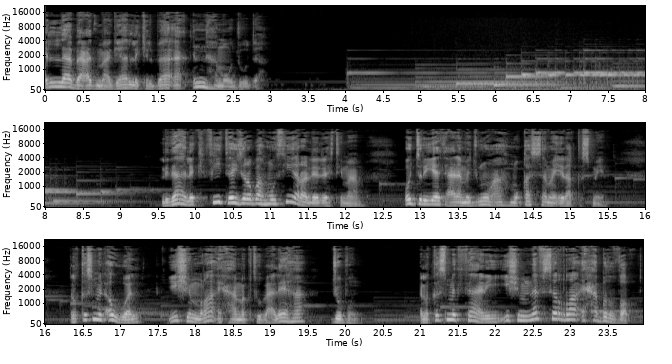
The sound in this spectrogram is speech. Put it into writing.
إلا بعد ما قال لك البائع إنها موجودة. لذلك في تجربة مثيرة للاهتمام أجريت على مجموعة مقسمة إلى قسمين. القسم الأول يشم رائحة مكتوب عليها جبن. القسم الثاني يشم نفس الرائحة بالضبط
